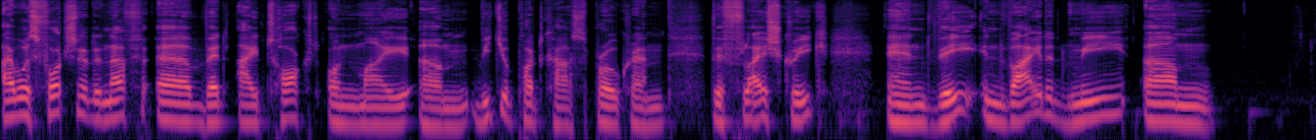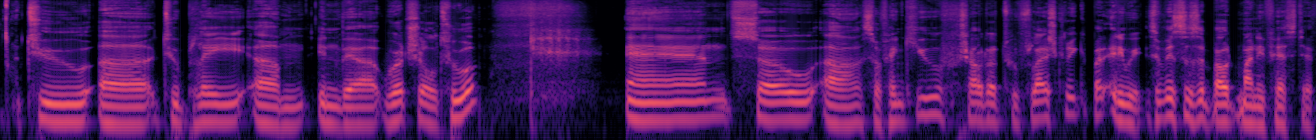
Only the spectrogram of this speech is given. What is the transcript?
I was fortunate enough uh, that I talked on my um, video podcast program with Creek, and they invited me. Um, to uh, to play um, in their virtual tour, and so uh, so thank you, shout out to Fleischkrieg. But anyway, so this is about Manifestive.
